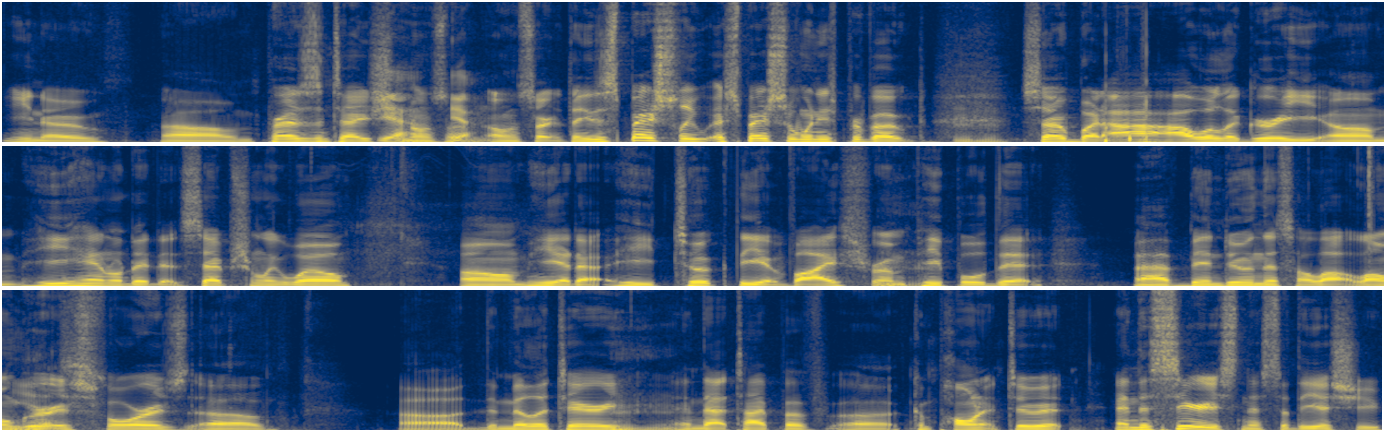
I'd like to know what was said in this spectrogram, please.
you know, um, presentation Yeah, on some, yeah. Mm-hmm. on certain things, especially especially when he's provoked. So, but I, I will agree. Um, he handled it exceptionally well. Um, he had a, he took the advice from people that have been doing this a lot longer Mm-hmm. Yes. as far as uh, uh, the military Mm-hmm. and that type of uh, component to it, and the seriousness of the issue.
